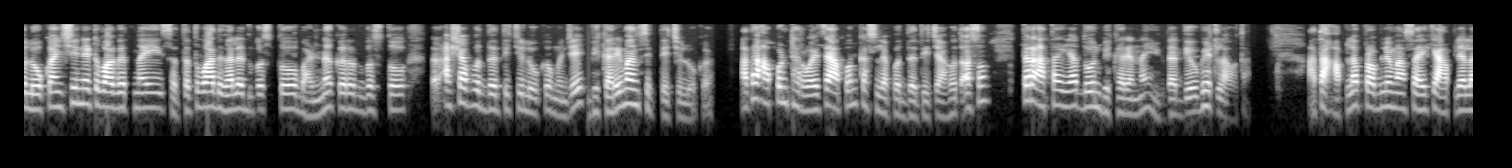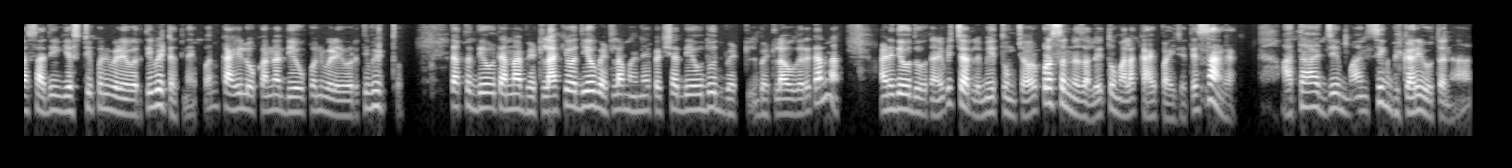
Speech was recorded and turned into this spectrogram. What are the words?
तो लोकांशी नेट वागत नाही सतत वाद घालत बसतो भांडणं करत बसतो. तर अशा पद्धतीची लोक म्हणजे भिकारी मानसिकतेची लोक. आता आपण ठरवायचं आपण कसल्या पद्धतीचे आहोत असो? तर आता या दोन भिकाऱ्यांना एकदा देव भेटला होता. आता आपला प्रॉब्लेम असा आहे की आपल्याला साधी एसटी पण वेळेवरती भेटत नाही पण काही लोकांना देव पण वेळेवरती भेटतो. त्यात देव त्यांना भेटला किंवा देव भेटला म्हणण्यापेक्षा देवदूत भेट भेटला वगैरे त्यांना आणि देवदूताने विचारलं मी तुमच्यावर प्रसन्न झालोय तुम्हाला काय पाहिजे ते सांगा. आता जे मानसिक भिकारी होतं ना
